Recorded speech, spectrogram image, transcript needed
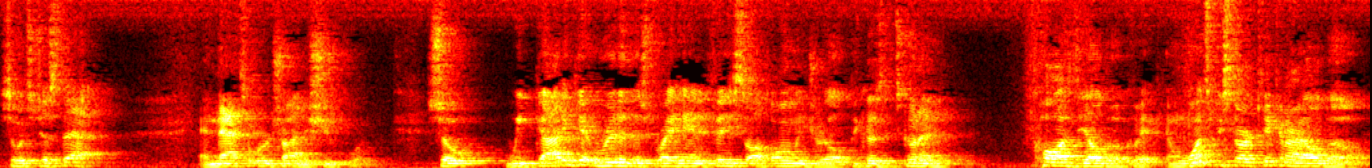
so it's just that. And that's what we're trying to shoot for. So we got to get rid of this right-handed face-off only drill because it's going to cause the elbow kick. And once we start kicking our elbow,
